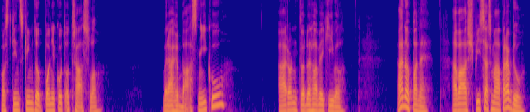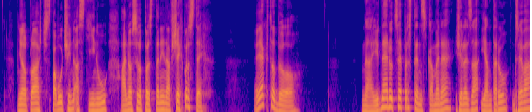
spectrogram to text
Hostinským to poněkud otřáslo. Vrah básníků? Aaron tvrdehlavě kývil. Ano, pane, a váš písař má pravdu. Měl plášť z pavučin a stínů a nosil prsteny na všech prstech. Jak to bylo? Na jedné ruce prsten z kamene, železa, jantaru, dřeva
